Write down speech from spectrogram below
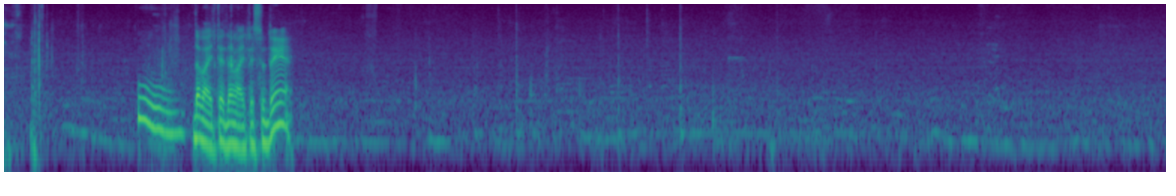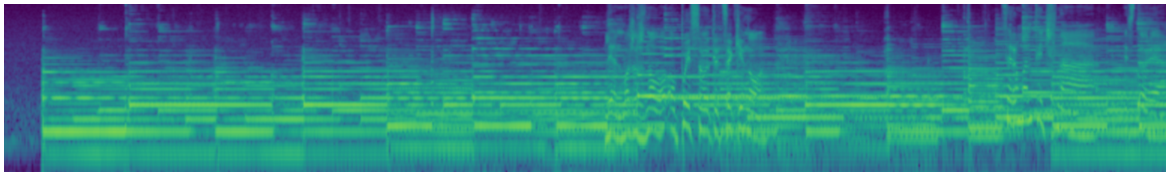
Давайте, давайте сюди. Це кіно. Це романтична історія.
